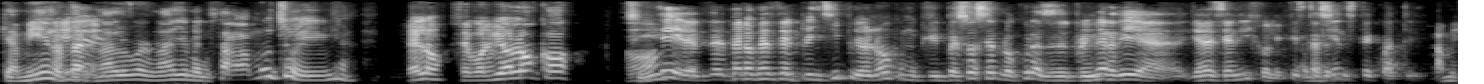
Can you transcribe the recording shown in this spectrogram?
Que a mí en lo personal Urban Mayer me gustaba mucho y... Velo, se volvió loco. ¿no? Sí, pero desde el principio, ¿no? Como que empezó a hacer locuras desde el primer día. Ya decían, híjole, ¿qué está haciendo este cuate? A mí,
